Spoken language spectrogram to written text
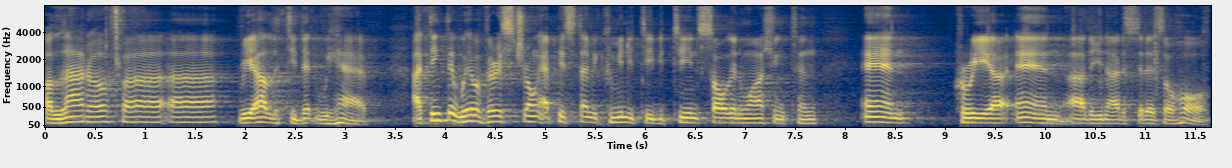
a lot of uh, uh, reality that we have. I think that we have a very strong epistemic community between Seoul and Washington and Korea and uh, the United States as a whole.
